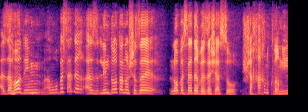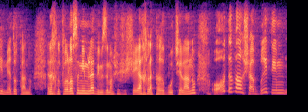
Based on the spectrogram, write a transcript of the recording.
אז ההודים אמרו בסדר, אז לימדו אותנו שזה לא בסדר וזה שאסור. שכחנו כבר מי לימד אותנו. אנחנו כבר לא שמים לב אם זה משהו ששייך לתרבות שלנו, או דבר שהבריטים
